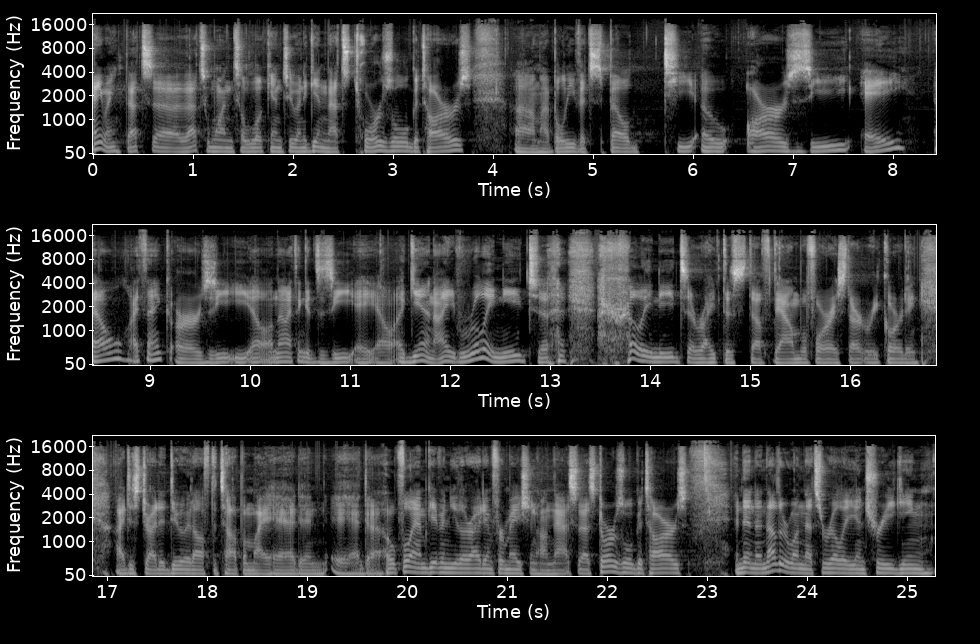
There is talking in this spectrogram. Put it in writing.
anyway, that's uh, that's one to look into. And again, that's Torzal Guitars. Um, I believe it's spelled T O R Z A L, I think, or Z E L. No, I think it's Z A L. Again, I really need to, I really need to write this stuff down before I start recording. I just try to do it off the top of my head, and and uh, hopefully I'm giving you the right information on that. So that's Torzal Guitars, and then another one that's really intriguing.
